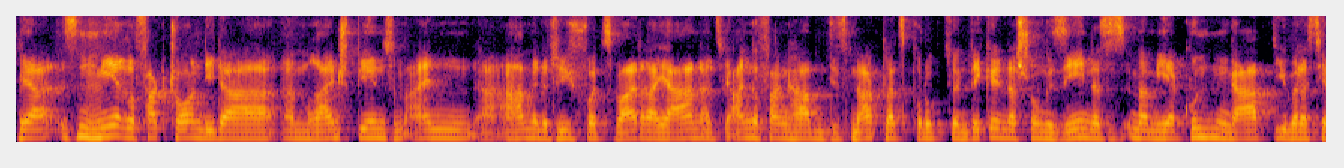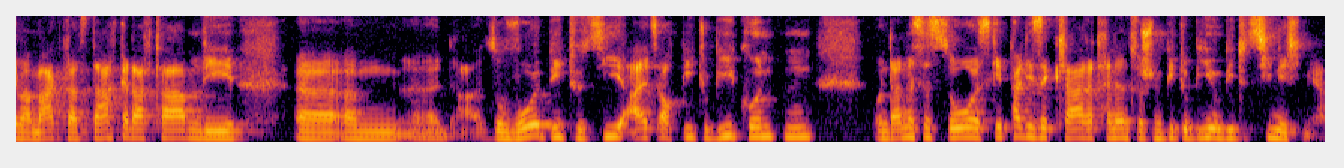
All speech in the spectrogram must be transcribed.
Ja, es sind mehrere Faktoren, die da ähm, reinspielen. Zum einen äh, haben wir natürlich vor zwei, drei Jahren, als wir angefangen haben, dieses Marktplatzprodukt zu entwickeln, das schon gesehen, dass es immer mehr Kunden gab, die über das Thema Marktplatz nachgedacht haben, die äh, ähm, äh, sowohl B2C als auch B2B-Kunden. Und dann ist es so, es gibt halt diese klare Trennung zwischen B2B und B2C nicht mehr.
